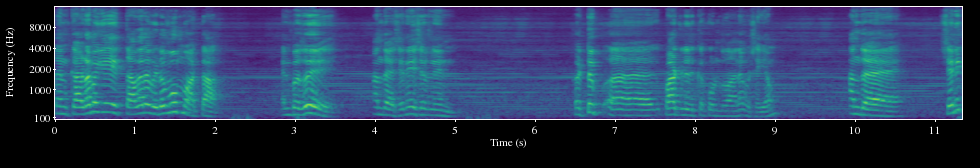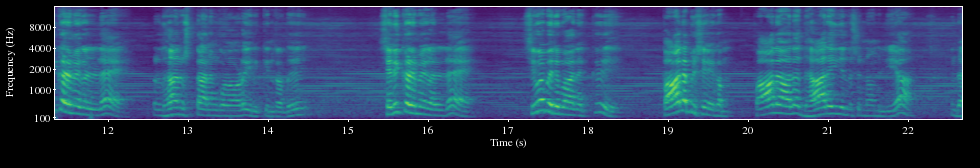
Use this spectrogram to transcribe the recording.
தன் கடமையை தவற விடவும் மாட்டார் என்பது அந்த சனீஸ்வரனின் கட்டு பாட்டில் இருக்கக்கூடியதான விஷயம். அந்த சனிக்கிழமைகளில் பிரதானுஷ்டானங்களோடு இருக்கின்றது. சனிக்கிழமைகளில் சிவபெருமானுக்கு பாலபிஷேகம் பாலால தாரை என்று சொன்னோம் இல்லையா? இந்த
